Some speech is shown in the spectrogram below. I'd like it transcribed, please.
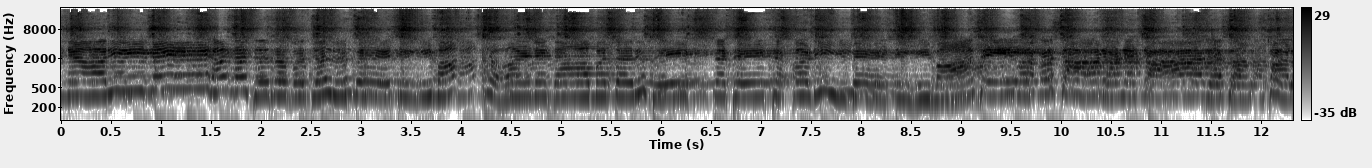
નારી નજર બજર પેટીમાં ત્રણ ગામ તરફે અડી બેટીમાં સેવક સારણ કાજ સંખલ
